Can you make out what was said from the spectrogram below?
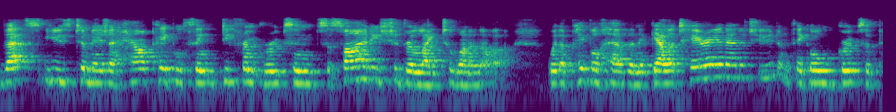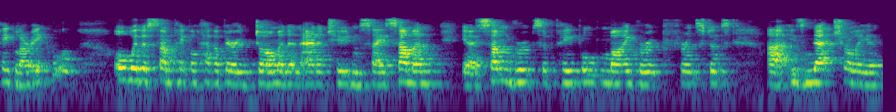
that's used to measure how people think different groups in society should relate to one another. Whether people have an egalitarian attitude and think all groups of people are equal, or whether some people have a very dominant attitude and say some, you know, some groups of people, my group, for instance, uh, is naturally, a,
